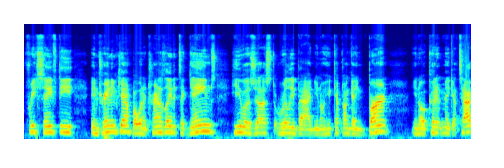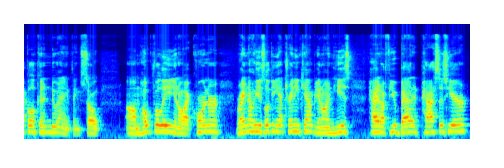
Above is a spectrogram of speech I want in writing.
free safety in training camp, but when it translated to games, he was just really bad. You know he kept on getting burnt. You know couldn't make a tackle, couldn't do anything. So um, hopefully, you know, at corner. Right now, he's looking at training camp, you know, and he's had a few batted passes here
